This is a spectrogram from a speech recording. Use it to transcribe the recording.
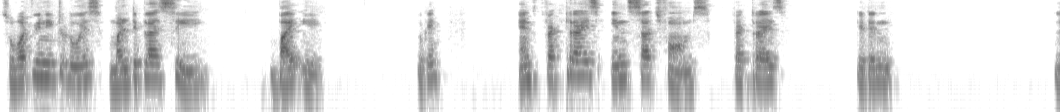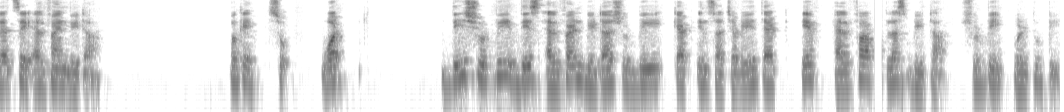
So what we need to do is multiply c by a. Okay. And factorize in such forms. Factorize it in let's say alpha and beta. Okay. So what these should be this alpha and beta should be kept in such a way that if alpha plus beta should be equal to b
